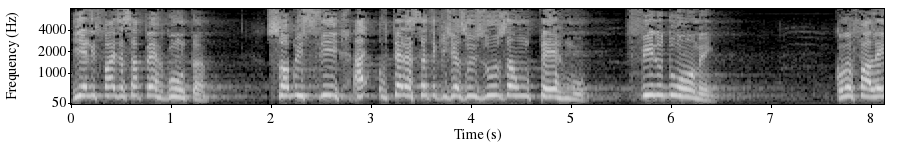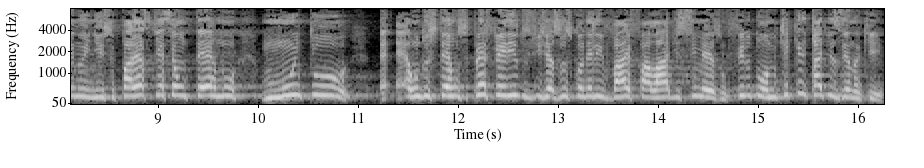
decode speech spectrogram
e ele faz essa pergunta sobre si. O interessante é que Jesus usa um termo, filho do homem. Como eu falei no início, parece que esse é um termo muito é, é um dos termos preferidos de Jesus quando ele vai falar de si mesmo, filho do homem. O que, que ele está dizendo aqui?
